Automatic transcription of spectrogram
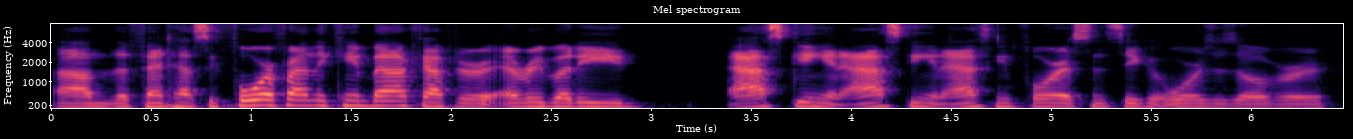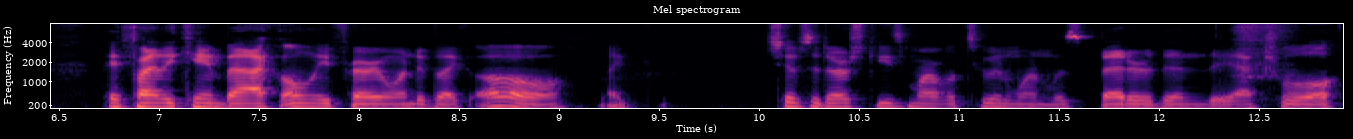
Um, the Fantastic Four finally came back after everybody asking and asking and asking for it since Secret Wars is over. They finally came back, only for everyone to be like, "Oh, like Chip Zdarsky's Marvel Two in One was better than the actual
